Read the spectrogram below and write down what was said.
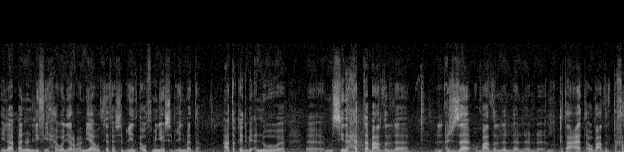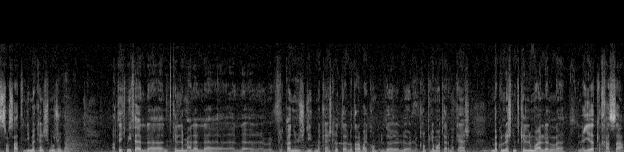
إلى قانون اللي فيه حوالي 473 أو 78 مادة. أعتقد بأنه آه، مسينا حتى بعض ال- الأجزاء وبعض ال- ال- ال- القطاعات أو بعض التخصصات اللي ما كانش موجودة. أعطيك مثال آه، نتكلم على في القانون الجديد ما كانش le travail complémentaire ما كانش. ما كناش نتكلموا على ال- العيادات الخاصة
